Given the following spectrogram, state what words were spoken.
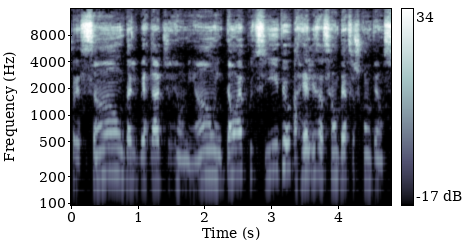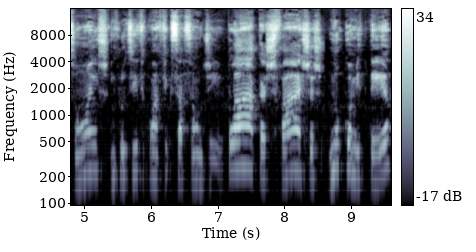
expressão, da liberdade de reunião. Então é possível a realização dessas convenções, inclusive com a fixação de placas, faixas no comitê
